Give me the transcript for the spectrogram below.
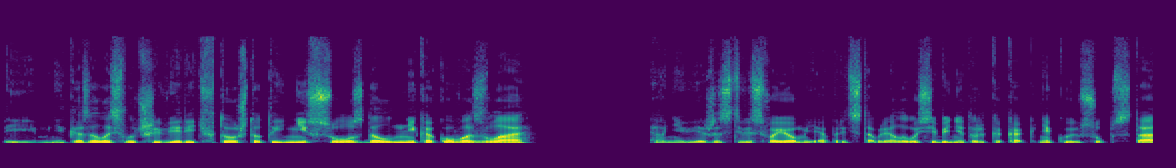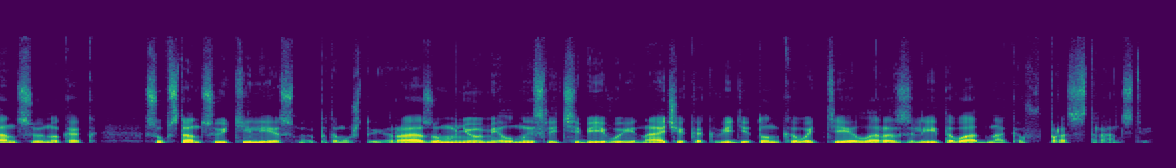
И мне казалось лучше верить в то, что ты не создал никакого зла. В невежестве своем я представлял его себе не только как некую субстанцию, но как субстанцию телесную, потому что и разум не умел мыслить себе его иначе, как в виде тонкого тела, разлитого, однако, в пространстве.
